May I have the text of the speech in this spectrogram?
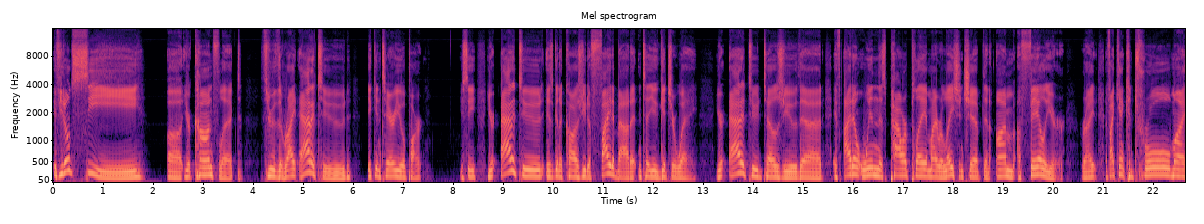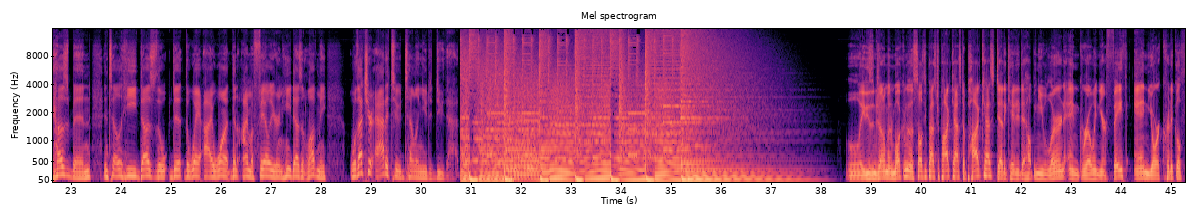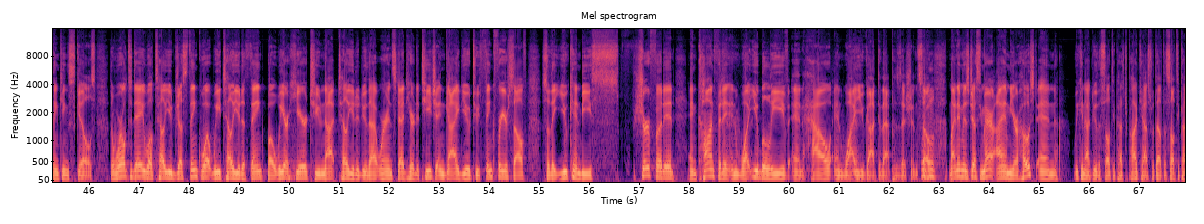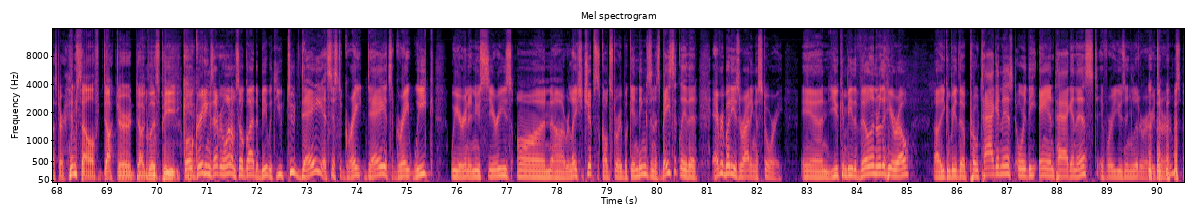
if you don't see uh, your conflict through the right attitude, it can tear you apart. You see, your attitude is going to cause you to fight about it until you get your way. Your attitude tells you that if I don't win this power play in my relationship, then I'm a failure, right? If I can't control my husband until he does the, the, the way I want, then I'm a failure and he doesn't love me. Well, that's your attitude telling you to do that. Ladies and gentlemen, welcome to the Salty Pastor Podcast, a podcast dedicated to helping you learn and grow in your faith and your critical thinking skills. The world today will tell you just think what we tell you to think, but we are here to not tell you to do that. We're instead here to teach and guide you to think for yourself so that you can be sure footed and confident in what you believe and how and why you got to that position. So, mm-hmm. my name is Jesse Mayer. I am your host, and we cannot do the Salty Pastor podcast without the Salty Pastor himself, Dr. Douglas Peake. well, greetings, everyone. I'm so glad to be with you today. It's just a great day, it's a great week. We are in a new series on uh, relationships. It's called Storybook Endings, and it's basically that everybody is writing a story, and you can be the villain or the hero. Uh, you can be the protagonist or the antagonist if we're using literary terms.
